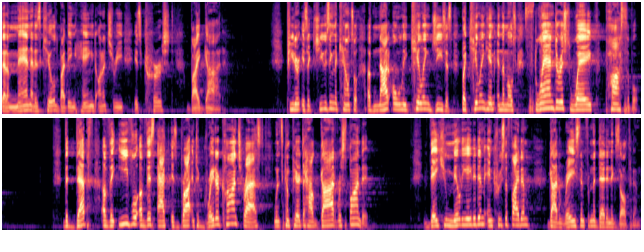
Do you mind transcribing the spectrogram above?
that a man that is killed by being hanged on a tree is cursed by God. Peter is accusing the council of not only killing Jesus, but killing him in the most slanderous way possible. The depth of the evil of this act is brought into greater contrast when it's compared to how God responded. They humiliated him and crucified him. God raised him from the dead and exalted him.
